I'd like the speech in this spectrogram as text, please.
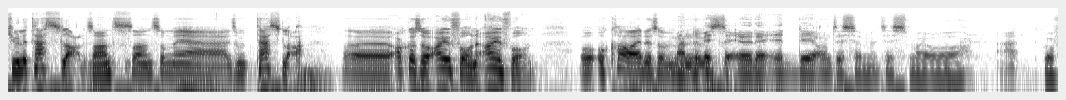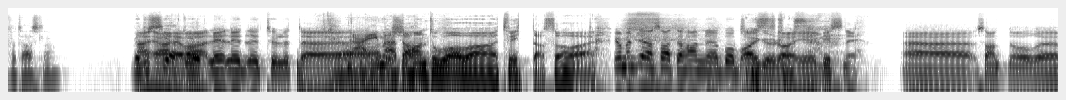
kule Teslaen, sant? Sånn, som er liksom Tesla. Uh, akkurat som iPhone er iPhone. Og, og hva er det som Men hvis det er det, er det antisemittisme å gå for Tesla? Vil Nei, du si ja, det at du var litt, litt, litt tullete. Nei, men etter han tok over Twitter, så eh, Ja, men det han sa til han eh, Bob Iger da i Disney eh, sant, når eh,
